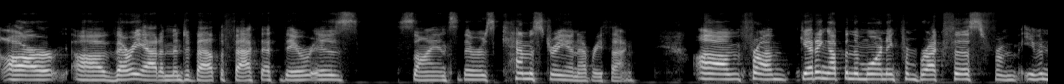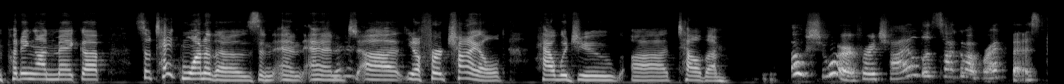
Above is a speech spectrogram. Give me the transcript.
are uh, very adamant about the fact that there is science, there is chemistry and everything. Um, from getting up in the morning from breakfast, from even putting on makeup. So take one of those, and and and uh, you know, for a child, how would you uh, tell them? Oh, sure. For a child, let's talk about breakfast.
